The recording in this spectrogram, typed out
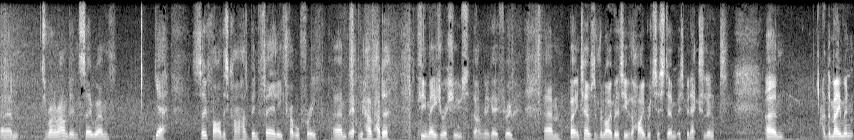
um, to run around in. So um, yeah, so far this car has been fairly trouble-free. Um, we have had a few major issues that I'm going to go through. Um, but in terms of reliability of the hybrid system, it's been excellent. Um, at the moment,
